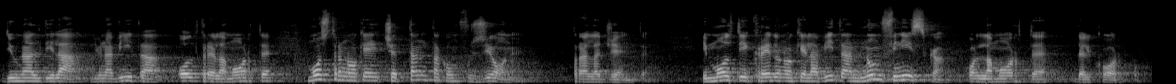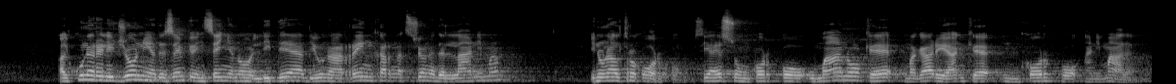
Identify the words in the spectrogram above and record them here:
di un al di là, di una vita oltre la morte, mostrano che c'è tanta confusione tra la gente. In molti credono che la vita non finisca con la morte del corpo. Alcune religioni, ad esempio, insegnano l'idea di una reincarnazione dell'anima in un altro corpo, sia esso un corpo umano che magari anche un corpo animale.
